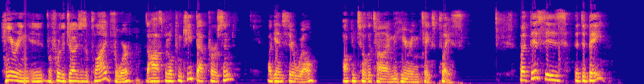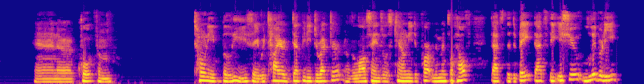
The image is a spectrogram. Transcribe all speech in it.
hearing is, before the judge is applied for, the hospital can keep that person against their will up until the time the hearing takes place. But this is the debate, and a quote from Tony Beliz, a retired deputy director of the Los Angeles County Department of Mental Health. That's the debate, that's the issue. Liberty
